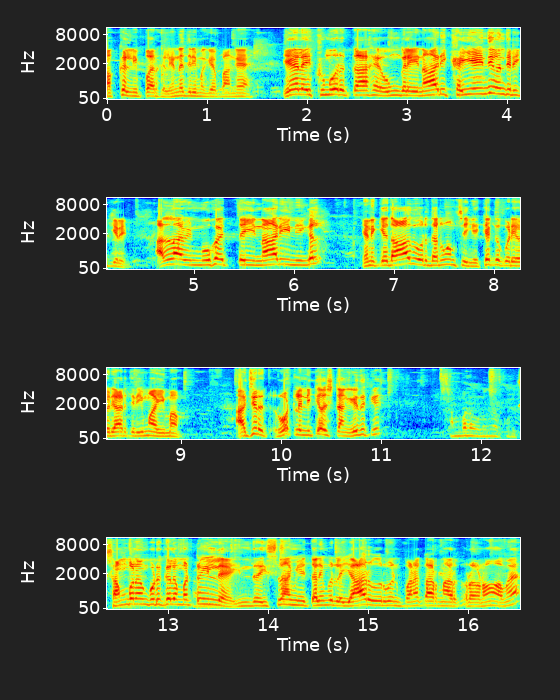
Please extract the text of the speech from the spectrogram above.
மக்கள் நிற்பார்கள். என்ன தெரியுமா கேட்பாங்க? ஏழை குமருக்காக உங்களை நாடி கையேந்தி வந்திருக்கிறேன். அல்லாவின் முகத்தை நாடி நீங்கள் எனக்கு ஏதாவது ஒரு தர்மம் செய்யுங்க. கேட்கக்கூடியவர் யார் தெரியுமா? இமாம். அஜரத். ரோட்ல நிக்க வச்சுட்டாங்க. எதுக்கு? சம்பளம் கொடுக்கல மட்டும் இல்லை. இந்த இஸ்லாமிய தலைமுறையில் யார் ஒருவன் பணக்காரனா இருக்கிறானோ அவன்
